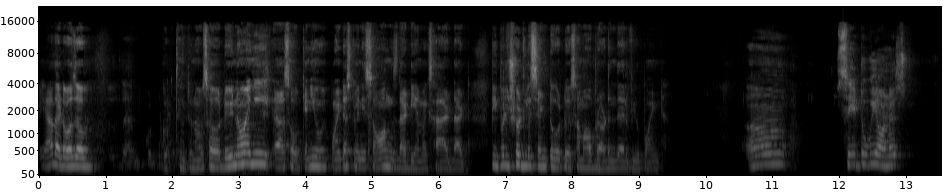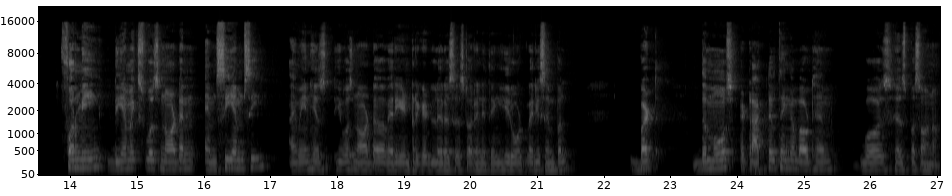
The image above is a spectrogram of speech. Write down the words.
Yeah, that was a good, good thing to know. So, do you know any? Uh, so, can you point us to any songs that DMX had that people should listen to to somehow broaden their viewpoint? Uh, see, to be honest, for me, DMX was not an MC MC. I mean, his he was not a very intricate lyricist or anything. He wrote very simple. But the most attractive thing about him was his persona.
